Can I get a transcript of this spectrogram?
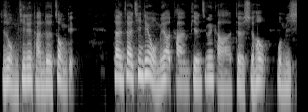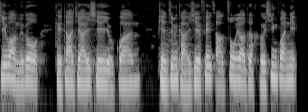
就是我们今天谈的重点。但在今天我们要谈平衡积分卡的时候，我们希望能够给大家一些有关平衡积分卡一些非常重要的核心观念。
